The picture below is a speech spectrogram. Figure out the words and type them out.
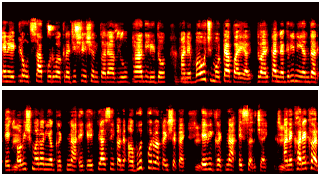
એને એટલો ઉત્સાહપૂર્વક રજીસ્ટ્રેશન કરાવ્યું ભાગ લીધો અને બહુ જ મોટા પાયે દ્વારકા નગરીની અંદર એક અવિસ્મરણીય ઘટના એક ઐતિહાસિક અને અભૂતપૂર્વ કહી શકાય એવી ઘટના એ સર્જાઈ. અને ખરેખર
